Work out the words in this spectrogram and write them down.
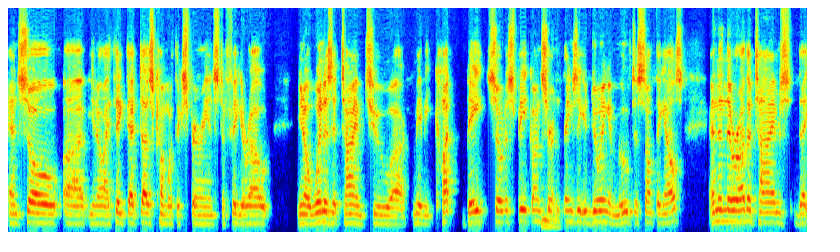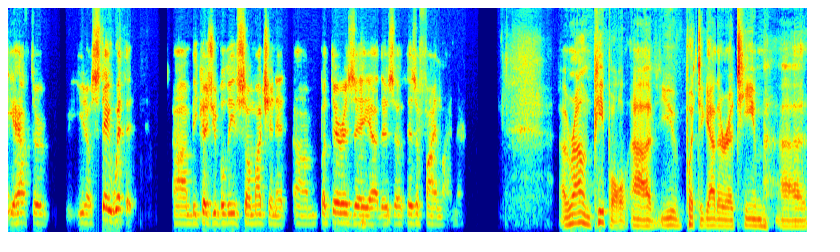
And so uh, you know i think that does come with experience to figure out you know when is it time to uh, maybe cut bait so to speak on certain mm-hmm. things that you're doing and move to something else and then there are other times that you have to you know stay with it um, because you believe so much in it. Um, but there is a uh, there's a there's a fine line there. Around people, uh, you've put together a team uh,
